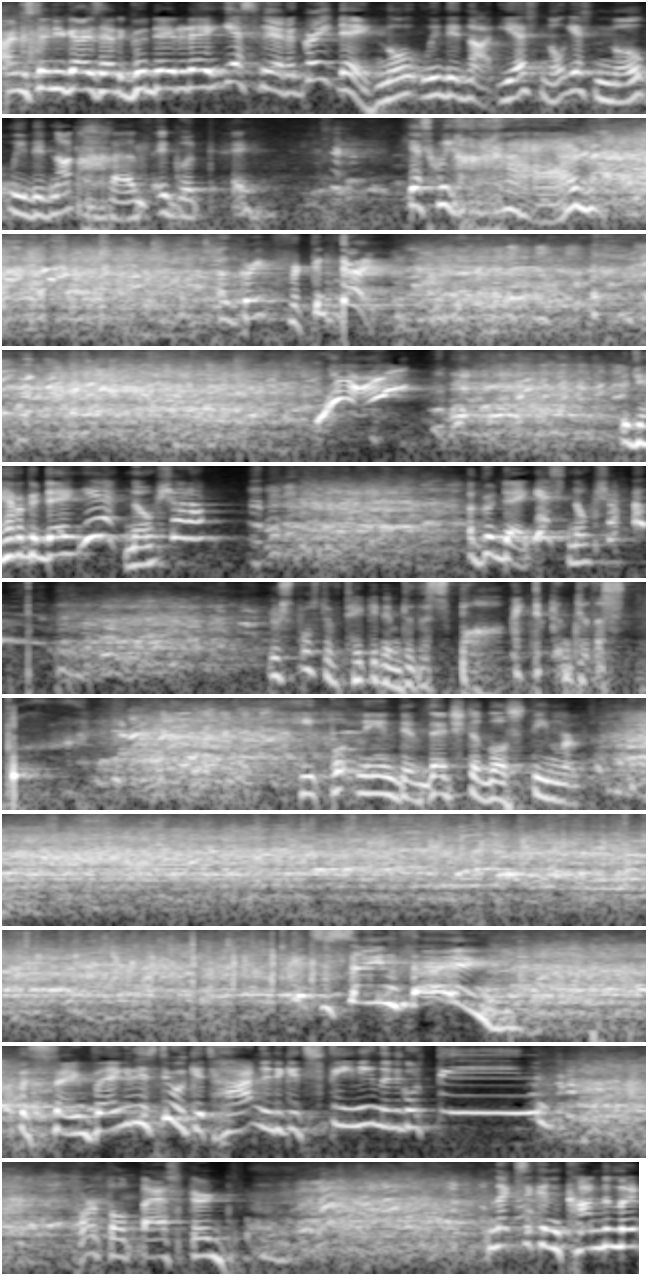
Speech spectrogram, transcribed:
I understand you guys had a good day today. Yes, we had a great day. No, we did not. Yes, no, yes, no, we did not have a good day. Yes, we had a great freaking day. Did you have a good day? Yeah. No, shut up. A good day? Yes. No, shut up. You're supposed to have taken him to the spa. I took him to the spa. He put me in the vegetable steamer. It's the same thing. The same thing it is too. It gets hot and then it gets steamy and then it goes ding. Little bastard. Mexican condiment.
